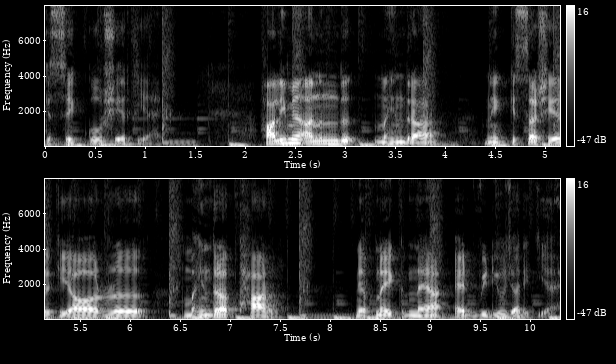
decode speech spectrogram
किस्से को शेयर किया है। हाल ही में आनंद महिंद्रा ने किस्सा शेयर किया और महिंद्रा थार ने अपना एक नया एड वीडियो जारी किया है।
